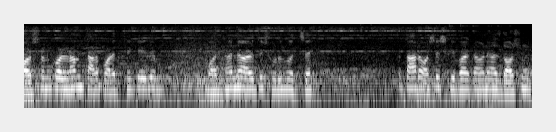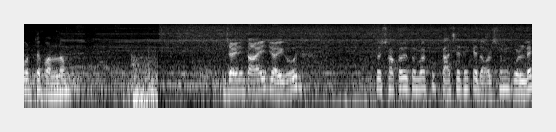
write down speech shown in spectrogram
দর্শন করলাম, তারপরের থেকে যে মধ্যাহ্ন আরতি শুরু হচ্ছে। তো তার অশেষ কৃপার কারণে আজ দর্শন করতে পারলাম। জয় তাই জয়গৌর তো সকালে তোমরা খুব কাছে থেকে দর্শন করলে।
